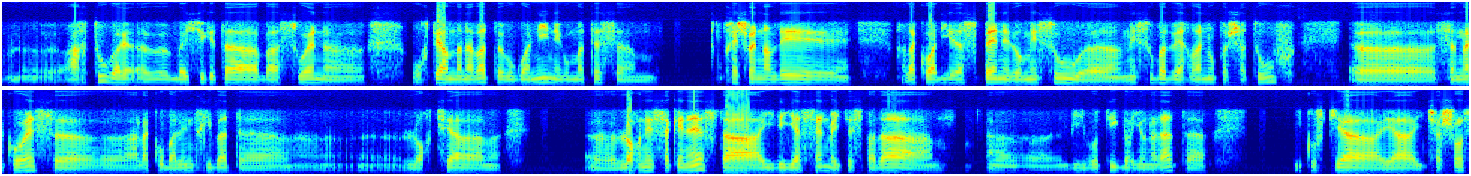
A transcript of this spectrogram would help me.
uh, hartu ba, baizik eta ba, zuen uh, urte handana bat, gogoan nien egun batez um, presoen alde halako adierazpen edo mezu, uh, mezu bat behar banu pasatu, uh, zendako ez, uh, halako balentri bat uh, lortzea uh, lornezakenez, eta ideia zen baita ezpada uh, bilbotik baionarat, uh, ikustia ea itxasoz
